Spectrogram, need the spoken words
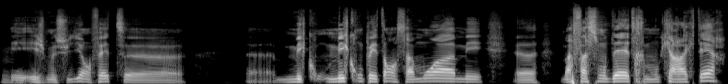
Mmh. et, et, je me suis dit, en fait, euh, mes, mes, compétences à moi, mes, euh, ma façon d'être, mon caractère,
